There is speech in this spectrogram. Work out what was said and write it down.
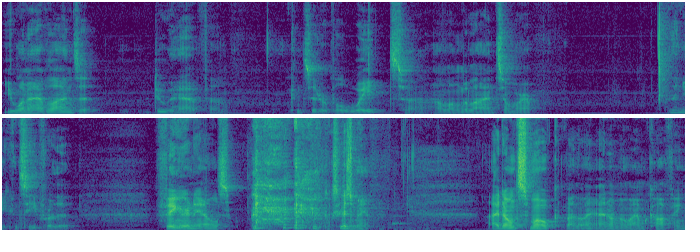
you want to have lines that do have um, considerable weight uh, along the line somewhere. And then you can see for the fingernails, excuse me, I don't smoke, by the way. I don't know why I'm coughing.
